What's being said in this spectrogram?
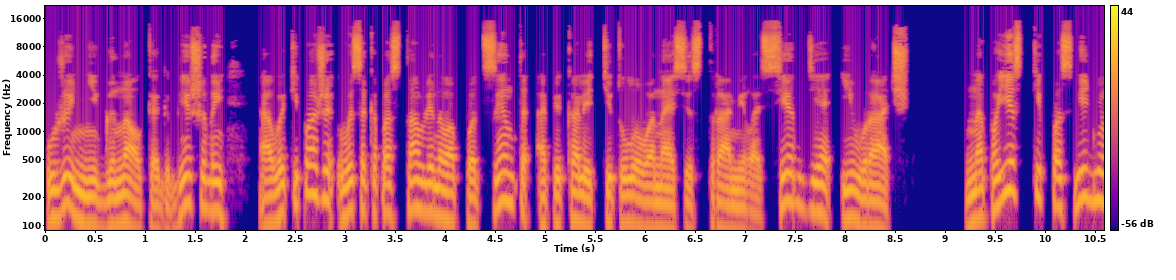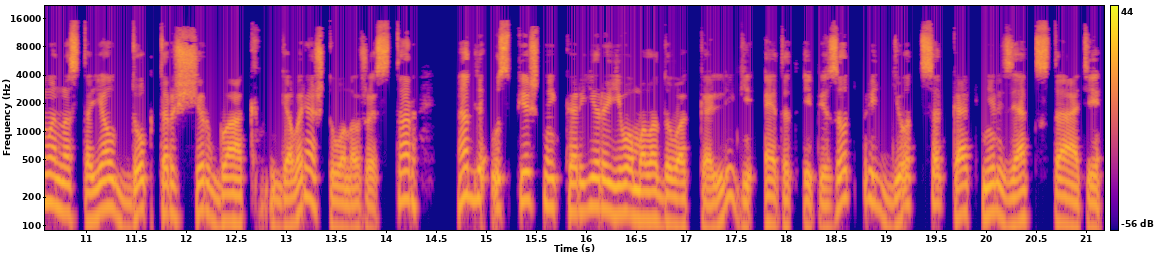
уже не гнал как бешеный, а в экипаже высокопоставленного пациента опекали титулованная сестра милосердия и врач. На поездке последнего настоял доктор Щербак, говоря, что он уже стар, а для успешной карьеры его молодого коллеги этот эпизод придется как нельзя кстати.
